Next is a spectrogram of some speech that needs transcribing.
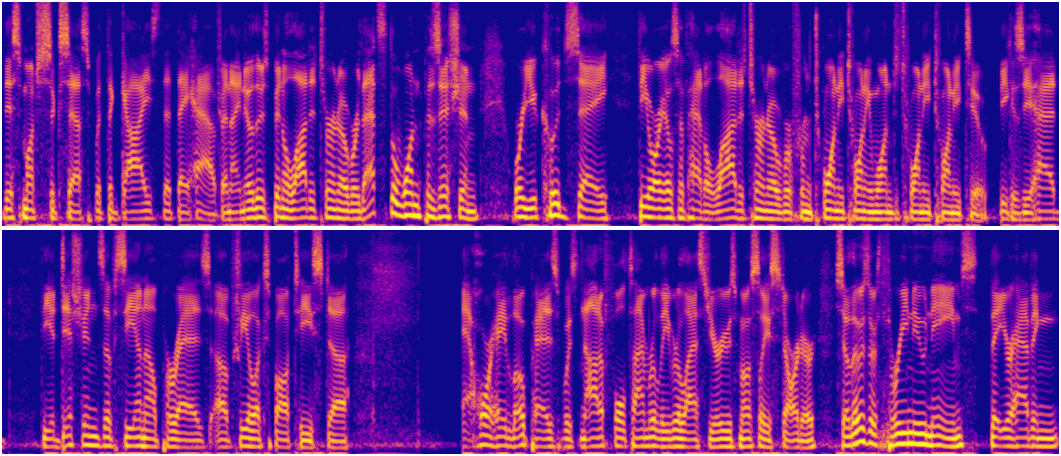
this much success with the guys that they have. And I know there's been a lot of turnover. That's the one position where you could say the Orioles have had a lot of turnover from 2021 to 2022 because you had the additions of Cionel Perez, of Felix Bautista. Jorge Lopez was not a full time reliever last year. He was mostly a starter. So those are three new names that you're having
